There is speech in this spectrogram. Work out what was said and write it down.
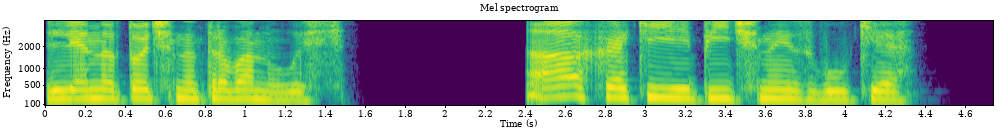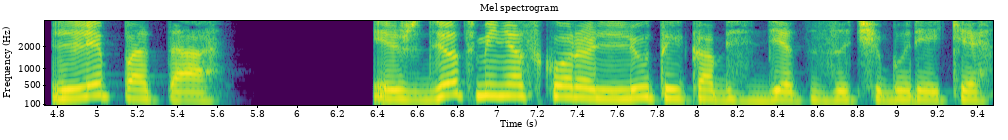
Лена точно траванулась. Ах, какие эпичные звуки. Лепота и ждет меня скоро лютый кобздец за чебуреки.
